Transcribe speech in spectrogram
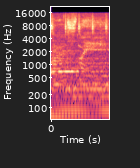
Slay.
